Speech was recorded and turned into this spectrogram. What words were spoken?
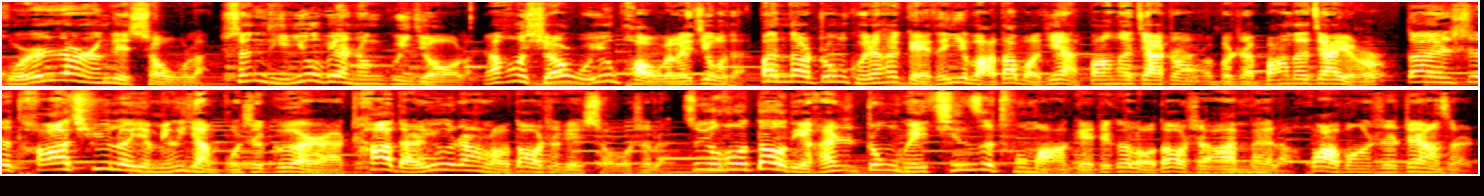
魂儿让人给收了，身体又变成硅胶了。然后小五又跑过来救他，半道钟馗还给他一把大宝剑，帮他加钟，不是帮他加油。但是他去了也明显不是个儿啊，差点又让老道士给收拾了。最后到底还是钟馗亲自出马，给这个老道士安排了。画风是这样式的。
